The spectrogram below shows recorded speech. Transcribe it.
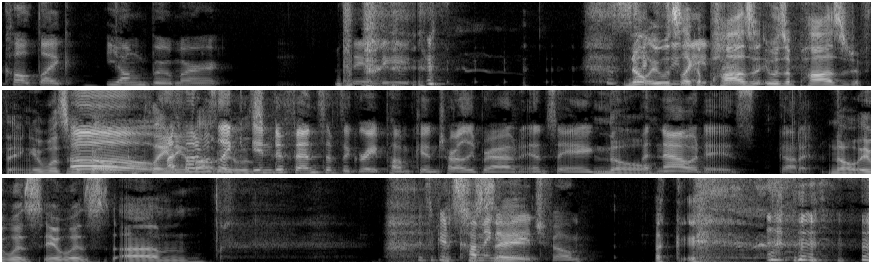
called like young boomer Sandy. No, it was like a nature. positive it was a positive thing. It wasn't about Oh, complaining I thought about it was like in defense of the Great Pumpkin, Charlie Brown, and saying No. But nowadays, got it. No, it was it was um It's a good coming say- of age film.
